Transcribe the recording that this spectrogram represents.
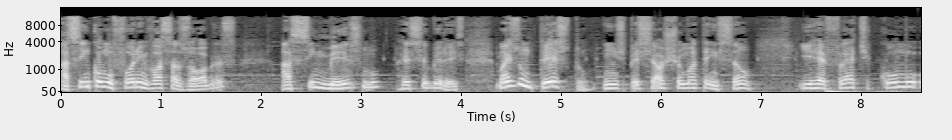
Assim como forem vossas obras, assim mesmo recebereis. Mas um texto em especial chama atenção e reflete como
